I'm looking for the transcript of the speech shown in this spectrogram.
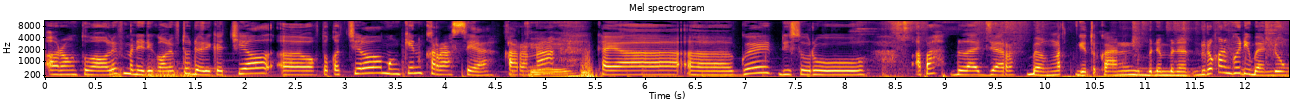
Orang tua Olive mendidik Olive tuh dari kecil eh, waktu kecil mungkin keras ya. Karena kayak eh, gue disuruh apa belajar banget gitu kan. Bener-bener dulu kan gue di Bandung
